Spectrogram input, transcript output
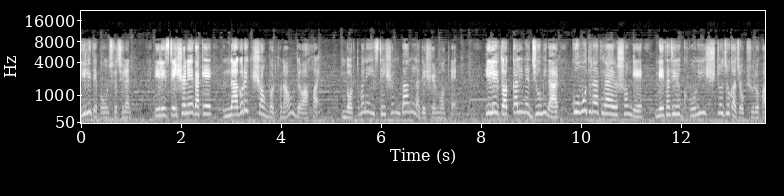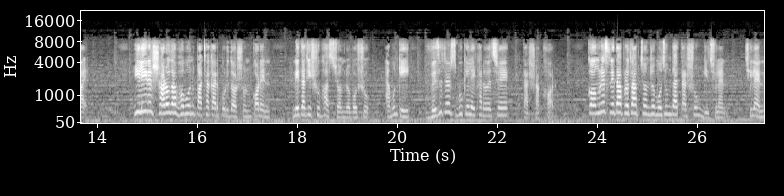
হিলিতে পৌঁছেছিলেন। হিলি স্টেশনে তাকে নাগরিক সংবর্ধনাও দেওয়া হয়। বর্তমানে এই স্টেশন বাংলাদেশের মধ্যে। হিলির তৎকালীন জমিদার কুমুদনাথ রায়ের সঙ্গে নেতাজির ঘনিষ্ঠ যোগাযোগ শুরু হয়। হিলির সারদা ভবন পাঠাগার পরিদর্শন করেন নেতাজি সুভাষচন্দ্র বসু। এমনকি ভিজিটার্স বুকে লেখা রয়েছে তার স্বাক্ষর। কংগ্রেস নেতা প্রতাপচন্দ্র মজুমদার তার সঙ্গী ছিলেন। ছিলেন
